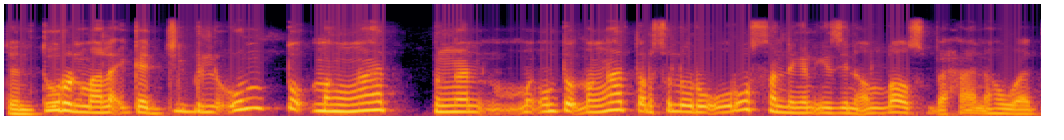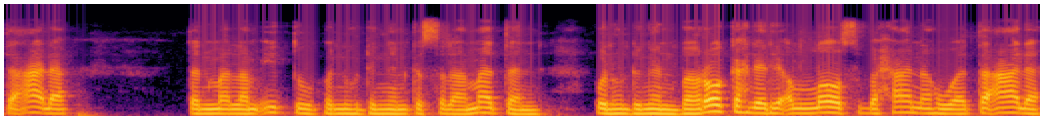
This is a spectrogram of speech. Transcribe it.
dan turun malaikat Jibril untuk mengat dengan untuk mengatur seluruh urusan dengan izin Allah Subhanahu wa taala. Dan malam itu penuh dengan keselamatan, penuh dengan barokah dari Allah Subhanahu wa taala,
